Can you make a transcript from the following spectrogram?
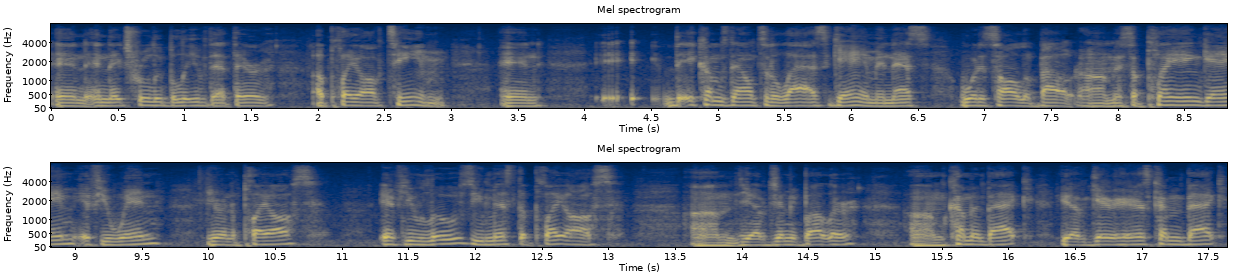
and and they truly believe that they're a playoff team, and. It, it comes down to the last game, and that's what it's all about. Um, it's a play-in game. If you win, you're in the playoffs. If you lose, you miss the playoffs. Um, you have Jimmy Butler, um, coming back. You have Gary Harris coming back.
